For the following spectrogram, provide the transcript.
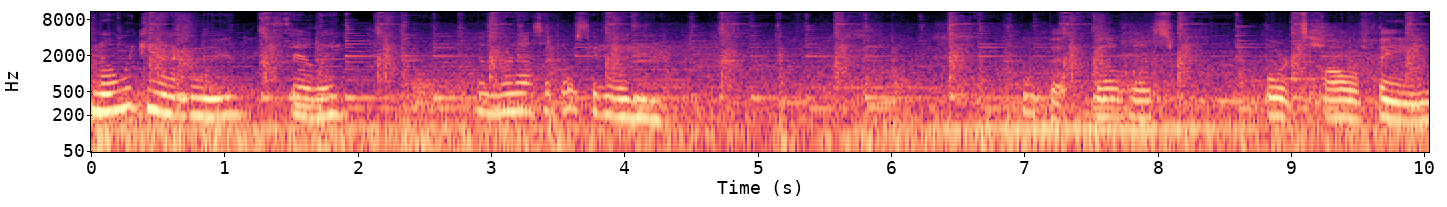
No, we cannot go in. Silly. Because we're not supposed to go in here. Look at Belleville Sports Hall of Fame.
